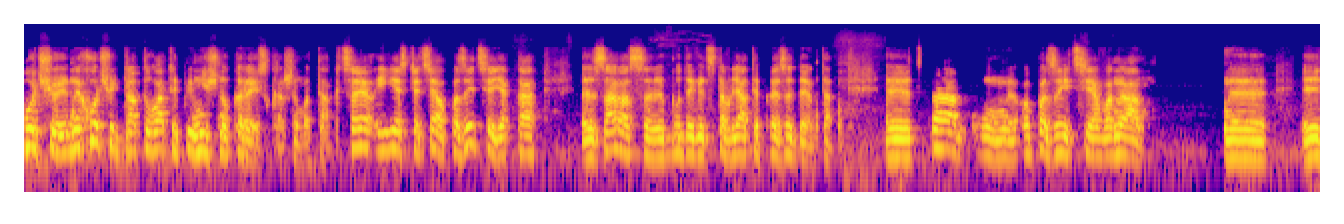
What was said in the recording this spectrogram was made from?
х- хочуть, не хочуть дратувати північну Корею, скажімо так. Це і є ця опозиція, яка е, зараз е, буде відставляти президента. Е, Ця опозиція, вона е, е,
